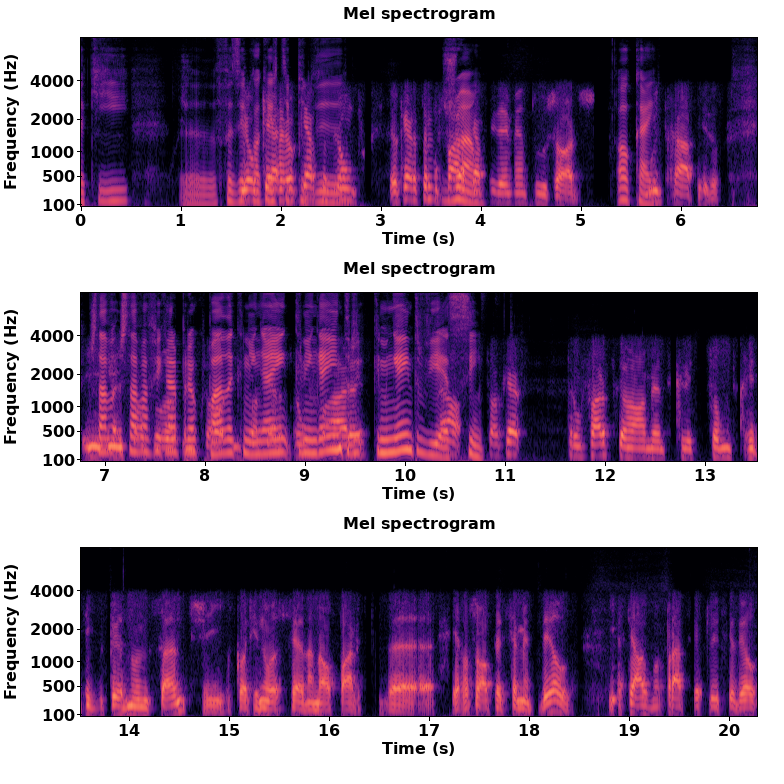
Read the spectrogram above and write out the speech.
aqui uh, fazer eu qualquer quero, tipo eu de... Um, eu quero trunfar rapidamente o Jorge. Ok. Muito rápido. E, estava, e estava a ficar preocupada que ninguém, que, ninguém que ninguém interviesse, não, sim. Só quero, trunfar, porque eu normalmente sou muito crítico de Pedro Nuno Santos e continuo a ser na maior parte da, em relação ao pensamento dele e até alguma prática política dele.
